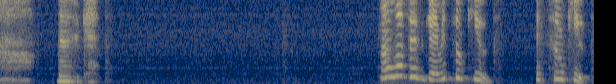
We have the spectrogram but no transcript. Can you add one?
There is a cat. I love this game. It's so cute. It's so cute.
